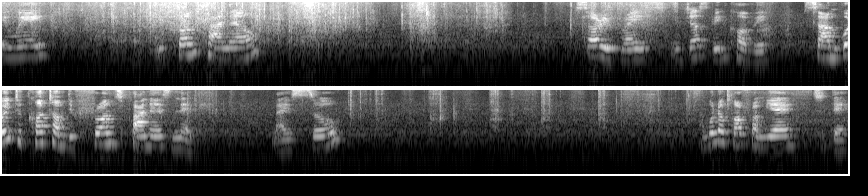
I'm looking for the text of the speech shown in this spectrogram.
away the front panel. Sorry friends it's just been covered. So I'm going to cut off the front panel's neck like so I'm going to cut from here to there.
